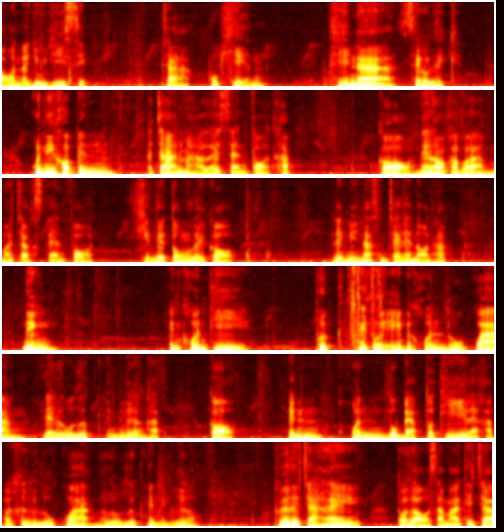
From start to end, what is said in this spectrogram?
ตอนอายุ 20 จากผู้เขียนทีน่าเซลลิก คนนี้เขาเป็นอาจารย์มหาลัยสแตนฟอร์ดครับ ก็แน่นอนครับว่ามาจากสแตนฟอร์ดเขียนโดยตรงเลยก็เล่มนี้น่าสนใจแน่นอนครับ 1. เป็นคนที่ฝึกให้ตัวเองเป็นคนรู้กว้าง และรู้ลึกถึงเรื่องครับ ก็เป็นคนรูปแบบตัวทีแหละครับ ก็คือรู้กว้างและรู้ลึกในหนึ่งเรื่อง เพื่อที่จะให้ตัวเราสามารถที่จะ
